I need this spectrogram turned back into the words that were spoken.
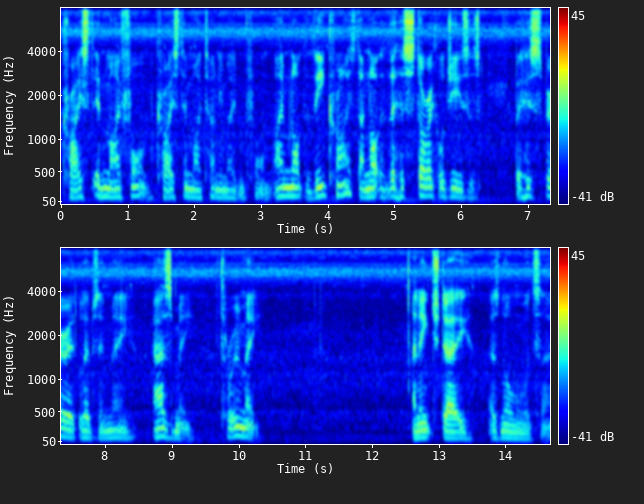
Christ in my form, Christ in my Tony Maiden form. I'm not the Christ, I'm not the historical Jesus, but his spirit lives in me, as me, through me and each day, as Norman would say,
